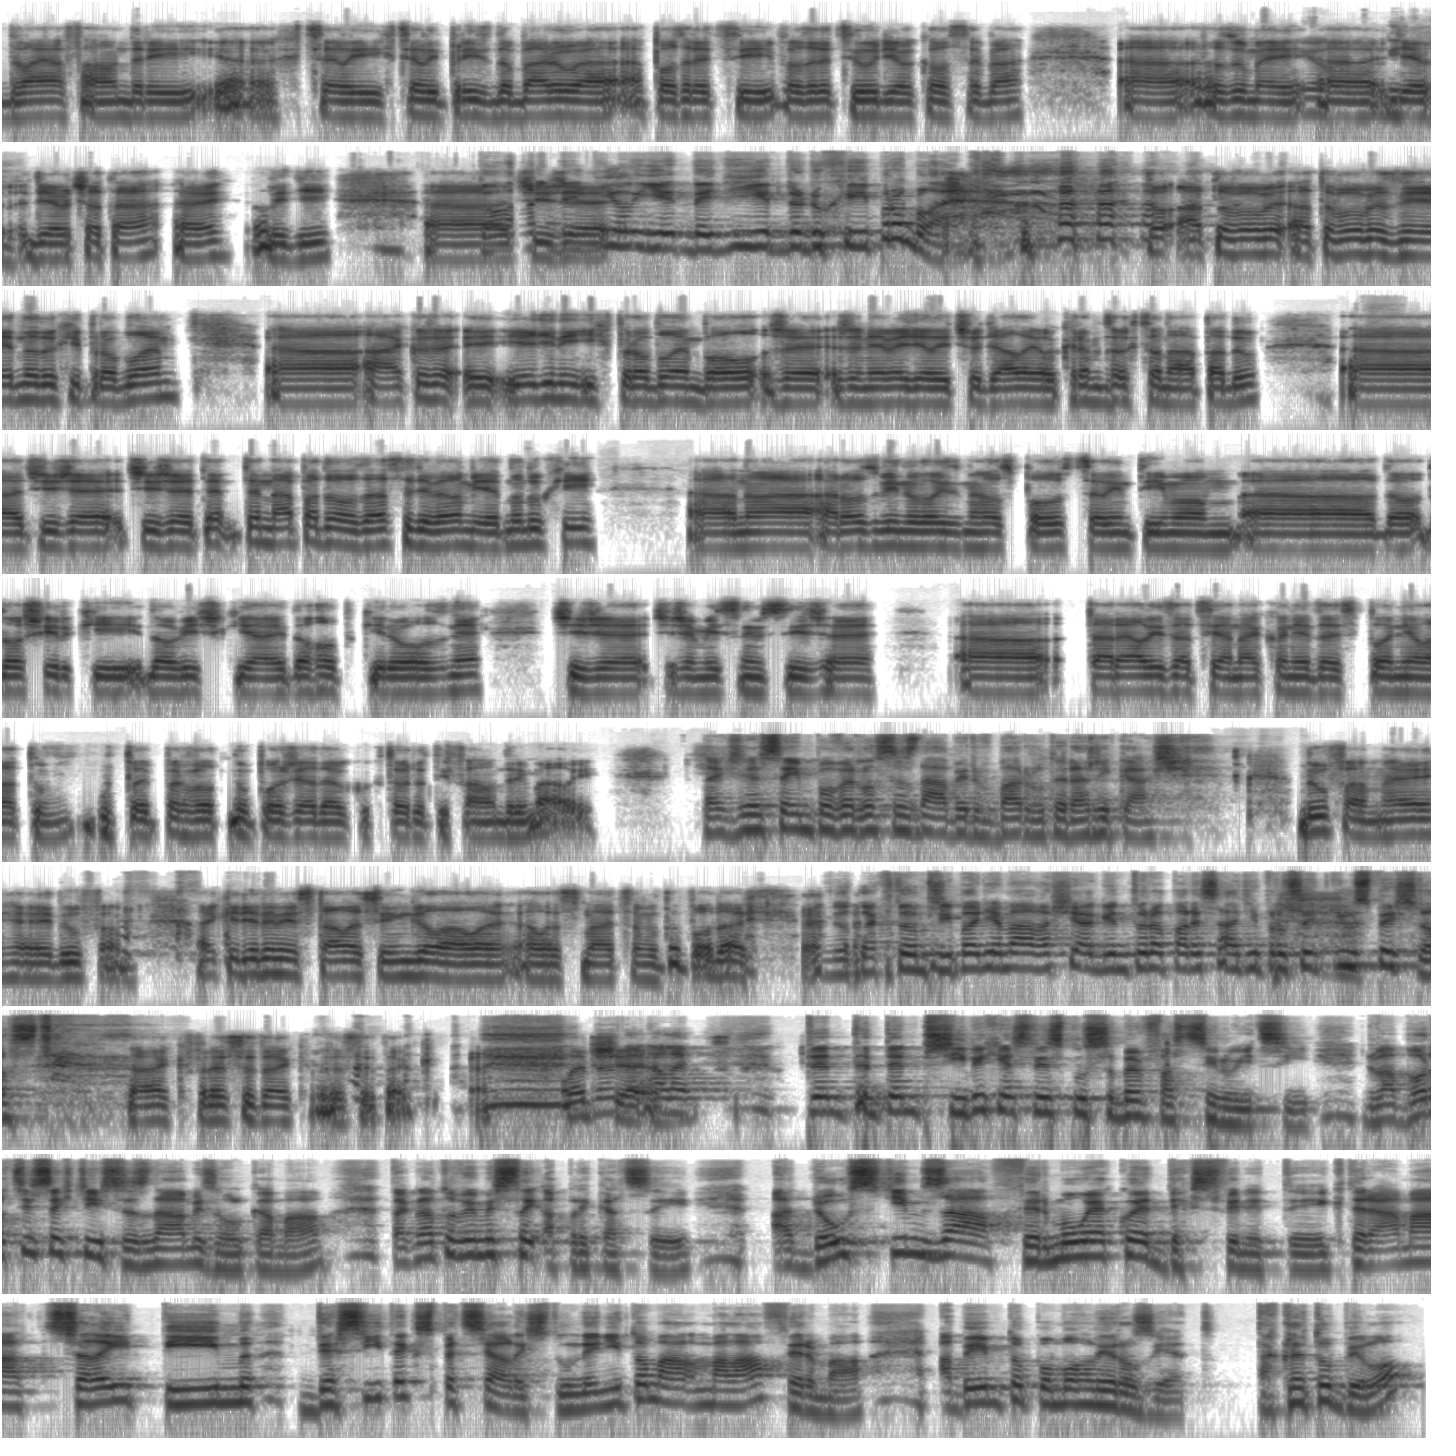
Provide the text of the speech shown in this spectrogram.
dvaja foundry chceli, chceli prísť do baru a, a pozrieť, si, pozrieť si ľudí okolo seba, rozumej, jo, dev, hej, lidi. To čiže... není, není jednoduchý problém. to, a, to vôbec, a to vôbec nie je jednoduchý problém. A, a akože jediný ich problém bol, že, že nevedeli, čo ďalej okrem tohto nápadu. A, čiže, čiže ten, ten nápad bol v zásade veľmi jednoduchý. No a, a rozvinuli sme ho spolu s celým tímom do, do šírky, do výšky aj do hĺbky rôzne. Čiže, čiže myslím si, že tá realizácia nakoniec aj splnila tú úplne prvotnú požiadavku, ktorú tí foundry mali. Takže se jim povedlo se známit v baru, teda říkáš. Dúfam, hej, hej, dúfam. Aj keď jeden je stále single, ale, ale snáď sa mu to podarí. No tak v tom případě má vaše agentura 50% úspěšnost. Tak, presne tak, presne tak. Lepšie. No, ne, ale ten, ten, ten příběh je svým způsobem fascinující. Dva borci se chtějí seznámit s holkama, tak na to vymyslejí aplikaci a jdou s tím za firmou, jako je Dexfinity, která má celý tým desítek specialistů. Není to malá firma aby im to pomohli rozjet. Takhle to bylo?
